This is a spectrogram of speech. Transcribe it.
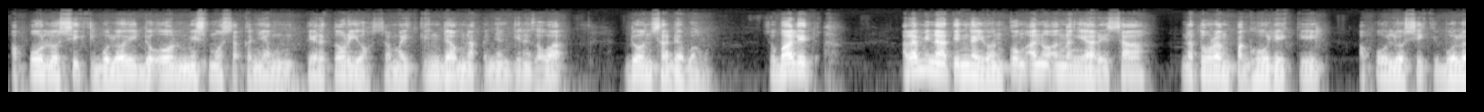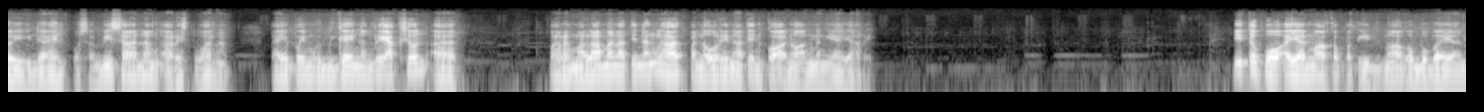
Apollo. Kibuloy doon mismo sa kanyang teritoryo sa may kingdom na kanyang ginagawa doon sa Davao. Subalit, alamin natin ngayon kung ano ang nangyari sa naturang paghuli kay Apollo. Kibuloy dahil po sa bisa ng arrest warrant. Tayo po ay magbigay ng reaction at para malaman natin ang lahat, panoorin natin kung ano ang nangyayari. Dito po, ayan mga kapatid, mga kababayan,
